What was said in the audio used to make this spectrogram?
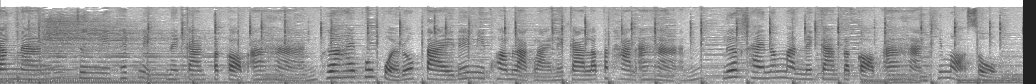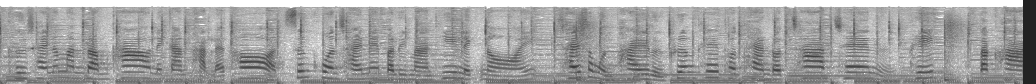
ดังนั้นจึงมีเทคนิคในการประกอบอาหาร เพื่อให้ผู้ป่วยโรคไตได้มีความหลากหลายในการรับประทานอาหาร เลือกใช้น้ำมันในการประกอบอาหารที่เหมาะสม คือใช้น้ำมันรำข้าวในการผัดและทอด ซึ่งควรใช้ในปริมาณที่เล็กน้อย ใช้สมุนไพรหรือเครื่องเทศทดแทนรสชาติ เช่น พริก ตะไคร้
